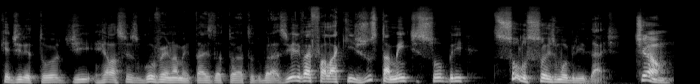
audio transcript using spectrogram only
que é diretor de Relações Governamentais da Toyota do Brasil. Ele vai falar aqui justamente sobre soluções de mobilidade. Tião,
